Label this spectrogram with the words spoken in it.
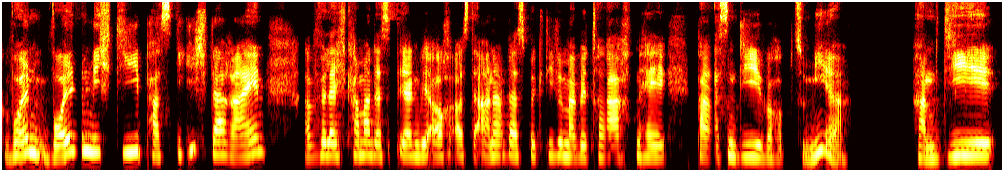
wollen, wollen mich die, passe ich da rein? Aber vielleicht kann man das irgendwie auch aus der anderen Perspektive mal betrachten, hey, passen die überhaupt zu mir? Haben die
